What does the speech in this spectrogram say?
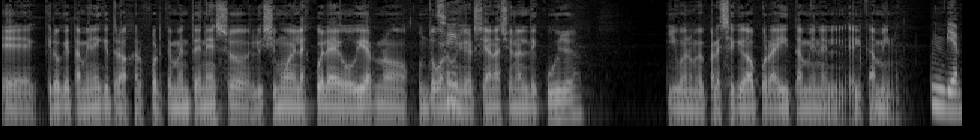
eh, creo que también hay que trabajar fuertemente en eso. Lo hicimos en la Escuela de Gobierno junto con la Universidad Nacional de Cuyo y bueno, me parece que va por ahí también el camino. Bien.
